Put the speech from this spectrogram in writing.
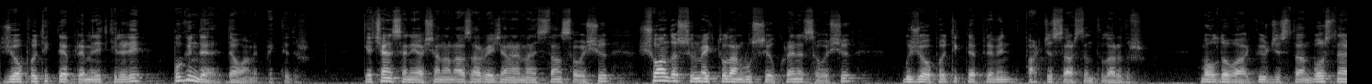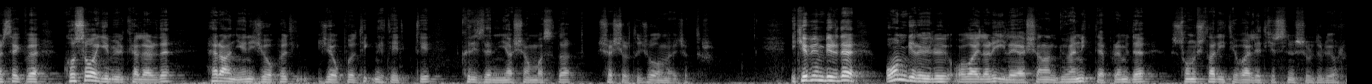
jeopolitik depremin etkileri bugün de devam etmektedir. Geçen sene yaşanan Azerbaycan-Ermenistan savaşı, şu anda sürmekte olan Rusya-Ukrayna savaşı bu jeopolitik depremin artçı sarsıntılarıdır. Moldova, Gürcistan, Bosna Hersek ve Kosova gibi ülkelerde her an yeni jeopolitik, jeopolitik nitelikli krizlerin yaşanması da şaşırtıcı olmayacaktır. 2001'de 11 Eylül olayları ile yaşanan güvenlik depremi de sonuçlar itibariyle etkisini sürdürüyor.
